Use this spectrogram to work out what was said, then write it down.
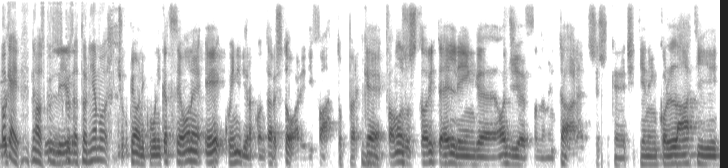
Ok, no, scusa, scusa, torniamo... Ci occupiamo di comunicazione e quindi di raccontare storie, di fatto, perché mm. il famoso storytelling eh, oggi è fondamentale, nel senso che ci tiene incollati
